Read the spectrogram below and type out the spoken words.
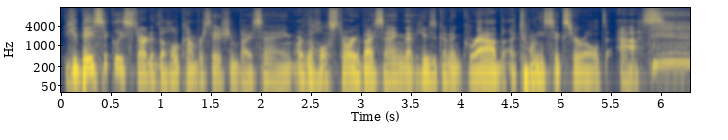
he basically started the whole conversation by saying or the whole story by saying that he was going to grab a 26 year old's ass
